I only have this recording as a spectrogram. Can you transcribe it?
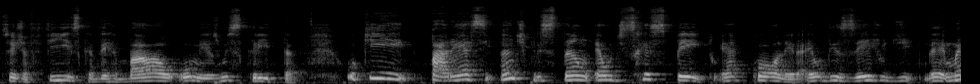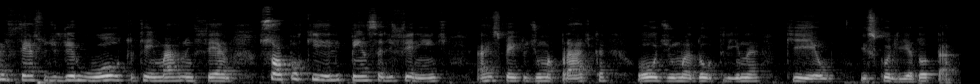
seja física, verbal ou mesmo escrita. O que parece anticristão é o desrespeito, é a cólera, é o desejo de é, manifesto de ver o outro queimar no inferno só porque ele pensa diferente a respeito de uma prática ou de uma doutrina que eu escolhi adotar.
